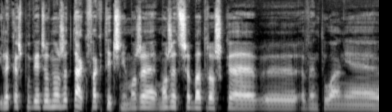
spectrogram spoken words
I lekarz powiedział, no że tak, faktycznie, może, może trzeba troszkę y, ewentualnie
